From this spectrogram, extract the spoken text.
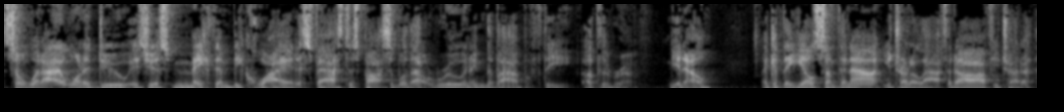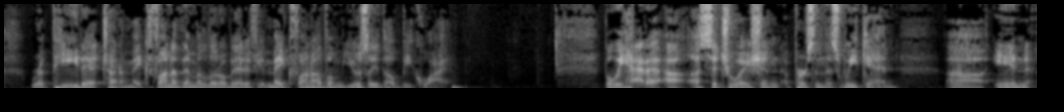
So what I want to do is just make them be quiet as fast as possible without ruining the vibe of the of the room. You know, like if they yell something out, you try to laugh it off. You try to repeat it. Try to make fun of them a little bit. If you make fun of them, usually they'll be quiet. But we had a, a, a situation, a person this weekend uh, in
